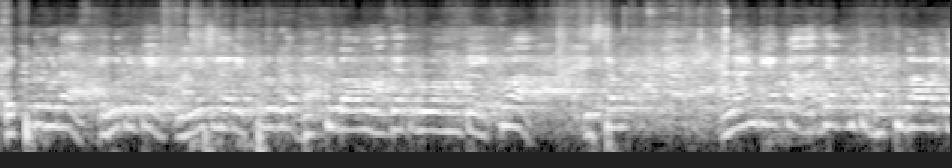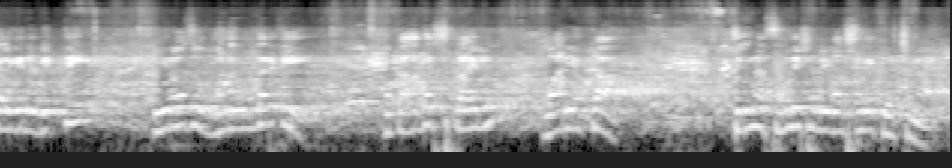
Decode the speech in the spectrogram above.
ఎప్పుడు కూడా ఎందుకంటే మల్లేష్ గారు ఎప్పుడు కూడా భక్తి భావం ఆధ్యాత్మిక భావం అంటే ఎక్కువ ఇష్టం. అలాంటి యొక్క ఆధ్యాత్మిక భక్తి భావాలు కలిగిన వ్యక్తి ఈరోజు మనందరికీ ఒక ఆదర్శప్రాయులు వారి యొక్క చిన్న సందేశం ఇవ్వాల్సిందిగా కోరుచున్నాను.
